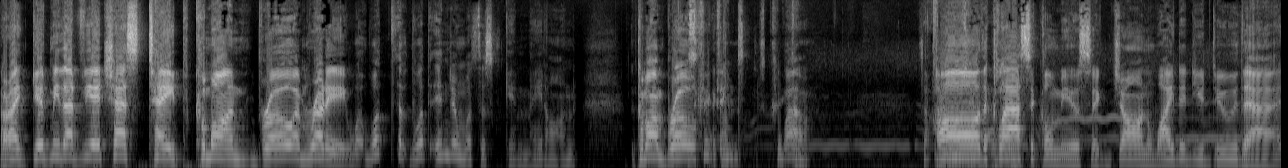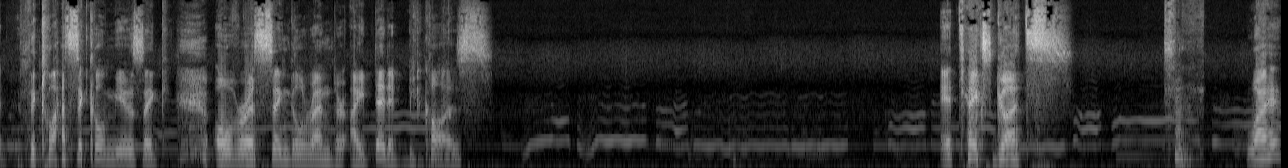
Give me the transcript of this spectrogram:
All right, give me that VHS tape. Come on, bro, I'm ready. What what the, what engine was this game made on? Come on, bro. It's clicked in. It's clicked in. Wow. So Oh, the classical music. John, why did you do that? The classical music over a single render. I did it because it takes guts. what?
